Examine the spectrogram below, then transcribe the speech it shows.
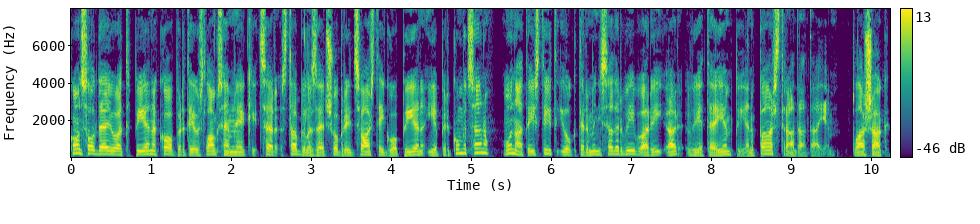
Konsolidējot piena kooperatīvas lauksaimnieki cer stabilizēt šobrīd svārstīgo piena iepirkuma cenu un attīstīt ilgtermiņa sadarbību arī ar vietējiem piena pārstrādātājiem. Plašāk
